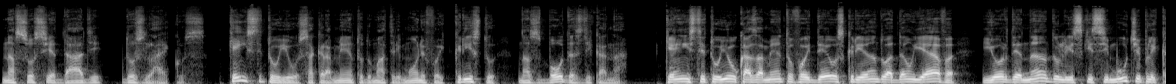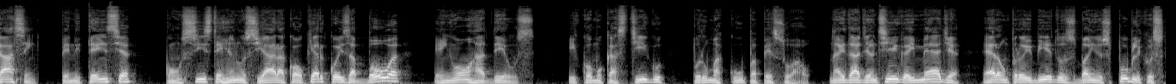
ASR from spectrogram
na sociedade dos laicos. Quem instituiu o sacramento do matrimônio foi Cristo nas bodas de Caná. Quem instituiu o casamento foi Deus criando Adão e Eva e ordenando-lhes que se multiplicassem. Penitência, consiste em renunciar a qualquer coisa boa em honra a Deus e como castigo por uma culpa pessoal. Na Idade Antiga e Média eram proibidos banhos públicos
